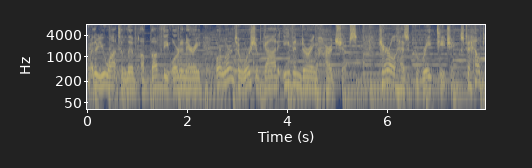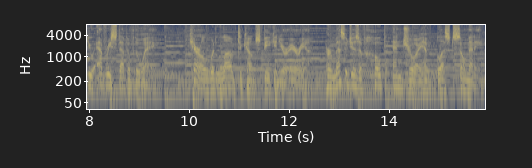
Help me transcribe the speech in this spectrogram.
Whether you want to live above the ordinary or learn to worship God even during hardships, Carol has great teachings to help you every step of the way. Carol would love to come speak in your area. Her messages of hope and joy have blessed so many.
